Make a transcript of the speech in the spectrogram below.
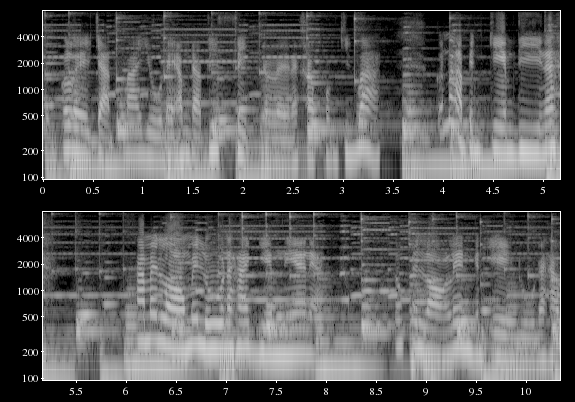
ผมก็เลยจัดมาอยู่ในอันดับที่สิบกันเลยนะครับ ผมคิดว่าก็น่าเป็นเกมดีนะ ถ้าไม่ลองไม่รู้นะฮะเกมเนี้ยเนี่ย ต้องไปลองเล่นกันเองดูนะครับ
